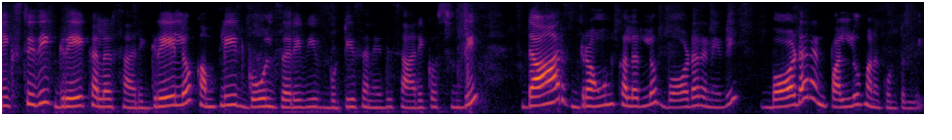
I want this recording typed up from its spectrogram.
నెక్స్ట్ ఇది గ్రే కలర్ సారీ. గ్రేలో కంప్లీట్ గోల్డ్ జరీవి బుట్టీస్ అనేది సారీకి వస్తుంది. డార్క్ బ్రౌన్ కలర్లో బార్డర్ అనేది బార్డర్ అండ్ పళ్ళు మనకు ఉంటుంది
